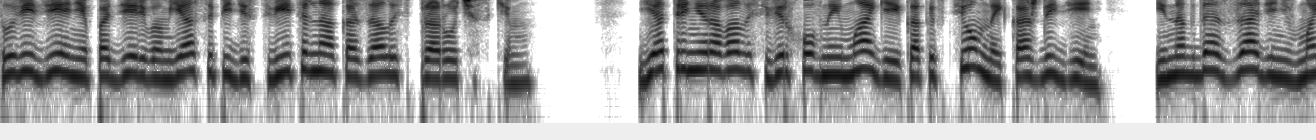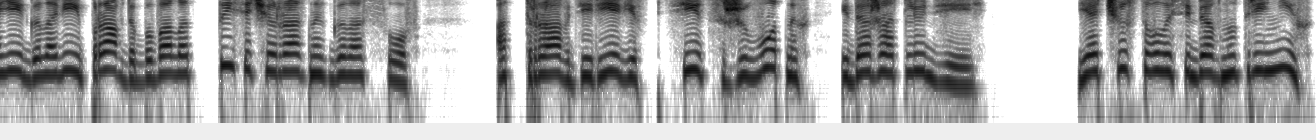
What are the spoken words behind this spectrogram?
То видение под деревом ясыпи действительно оказалось пророческим. Я тренировалась в верховной магии, как и в темной, каждый день. Иногда за день в моей голове и правда бывало тысячи разных голосов. От трав, деревьев, птиц, животных и даже от людей. Я чувствовала себя внутри них,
